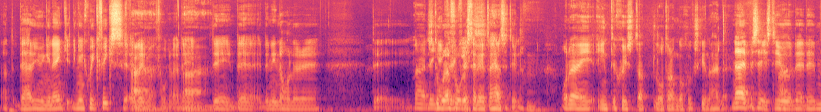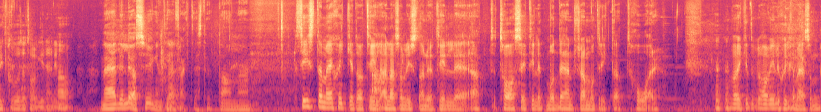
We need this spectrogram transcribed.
Att det här är ju ingen, enkel, ingen quick fix, eller Nej. de här frågorna. Det, Nej. det, det, den innehåller... eh, Det, Nej, stora frågeställningar att ta hänsyn till. Och det är inte schysst att låta dem gå sjukskrivna heller. Nej, precis. Det är, ju, det, det är mycket att ta tag i den här delen. Ja. Nej, det löser ju ingenting faktiskt. Utan, eh, Sista medskicket då till alla som lyssnar nu till eh, att ta sig till ett modernt framåtriktat HR. Vilket, vad vill du skicka med som men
